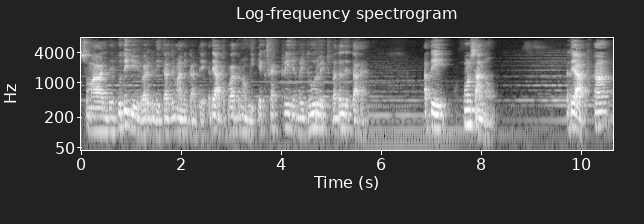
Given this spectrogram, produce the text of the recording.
ਸਮਾਜ ਦੇ ਬੁੱਧੀਜੀਵੀ ਵਰਗ ਦੀ ਤਰਜਮਾਨੀ ਕਰਦੇ ਅਧਿਆਪਕ ਵਰਗ ਨੂੰ ਵੀ ਇੱਕ ਫੈਕਟਰੀ ਦੇ ਮਜ਼ਦੂਰ ਵਿੱਚ ਬਦਲ ਦਿੱਤਾ ਹੈ। ਅਤੇ ਹੁਣ ਸਾਨੂੰ ਅਧਿਆਪਕਾਂ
